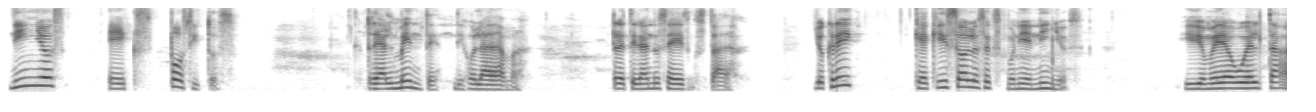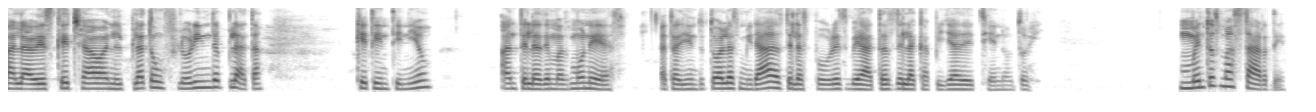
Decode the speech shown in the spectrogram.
Niños expósitos. Realmente, dijo la dama, retirándose disgustada. Yo creí que aquí solo se exponían niños. Y dio media vuelta a la vez que echaba en el plato un florín de plata que tintineó ante las demás monedas, atrayendo todas las miradas de las pobres beatas de la capilla de Tienotoy. Momentos más tarde,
